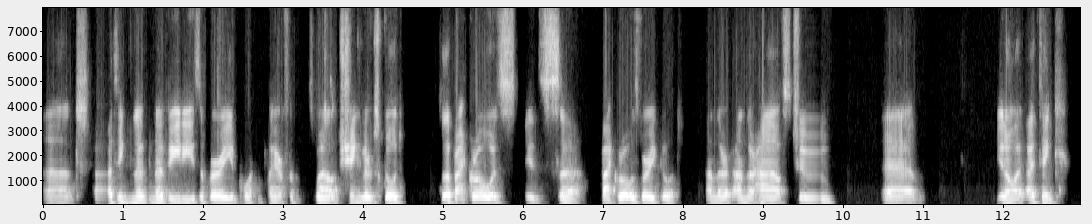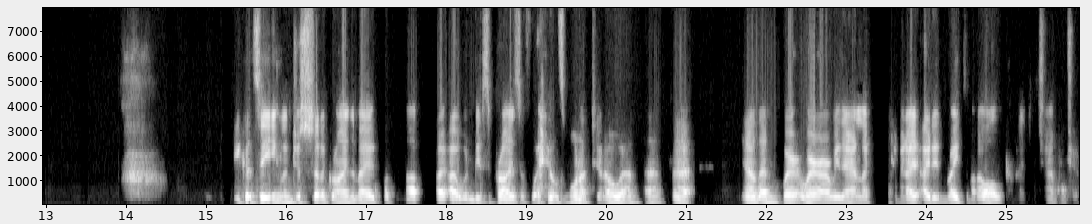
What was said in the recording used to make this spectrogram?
And I think Navidi is a very important player for them as well. Shingler's good. So the back row is is uh, back row is very good, and their and their halves too. Um, you know, I, I, think you could see England just sort of grind them out, but not. I, I wouldn't be surprised if Wales won it. You know, and, and uh, you know, then where where are we then? Like, I mean, I, I didn't rate them at all coming into the championship,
